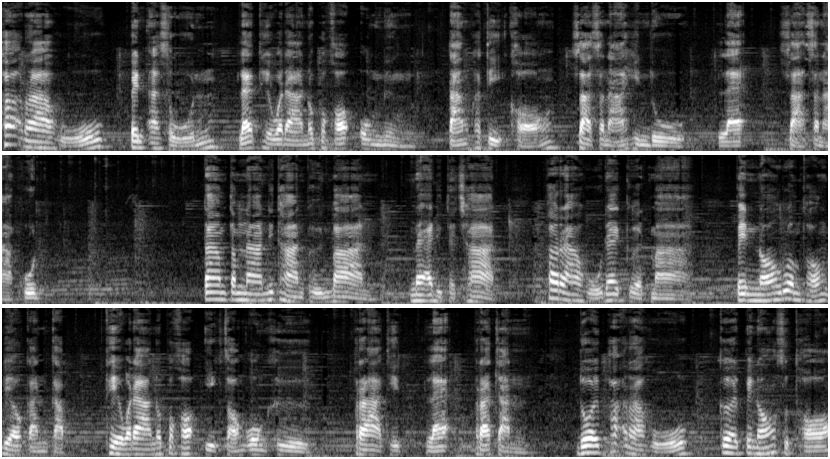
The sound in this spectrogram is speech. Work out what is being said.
พระราหูเป็นอสูรและเทวดานพเคราะห์องค์หนึ่ง ตามคติของศาสนาฮินดูและศาสนาพุทธ ตามตำนานนิทานพื้นบ้าน ในอดีตชาติ พระราหูได้เกิดมา เป็นน้องร่วมท้องเดียวกันกับเทวดานพเคราะห์อีกสององค์คือ พระอาทิตย์และพระจันทร์ โดยพระราหูเกิดเป็นน้องสุดท้อง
